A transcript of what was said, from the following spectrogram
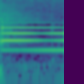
Música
